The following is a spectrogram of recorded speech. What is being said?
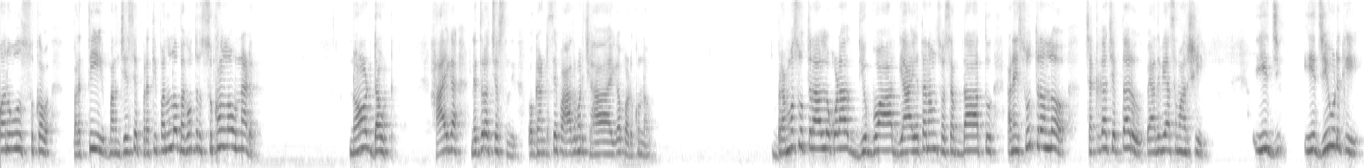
అణువు సుఖ. ప్రతి మనం చేసే ప్రతి పనిలో భగవంతుడు సుఖంలో ఉన్నాడు. నో డౌట్ హాయిగా నిద్ర వచ్చేస్తుంది. ఒక గంట సేపు ఆదమర్చి హాయిగా పడుకున్నావు. బ్రహ్మసూత్రాల్లో కూడా ద్యుబ్వా ధ్యాయతనం స్వశబ్దాత్తు అనే సూత్రంలో చక్కగా చెప్తారు వేదవ్యాస మహర్షి. ఈ జీ ఈ జీవుడికి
